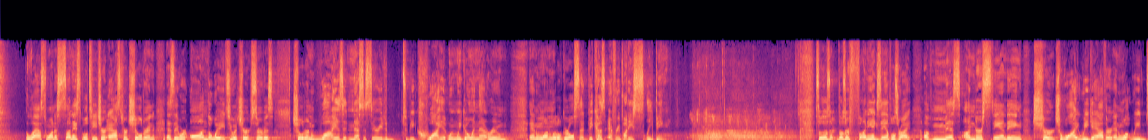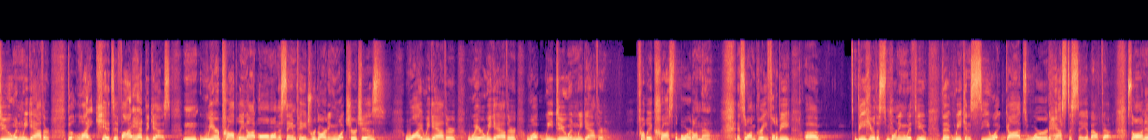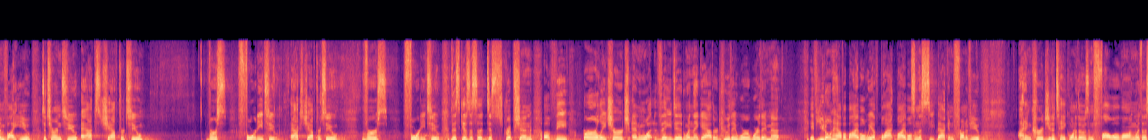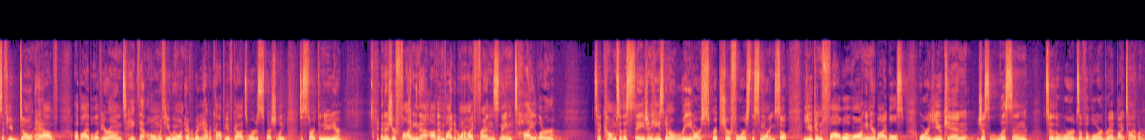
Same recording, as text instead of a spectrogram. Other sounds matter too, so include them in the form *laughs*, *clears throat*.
last one. A Sunday school teacher asked her children as they were on the way to a church service, Children, why is it necessary to, to be quiet when we go in that room? And one little girl said, Because everybody's sleeping. So those are, those are funny examples, right, of misunderstanding church, why we gather, and what we do when we gather. But like kids, if I had to guess, we're probably not all on the same page regarding what church is, why we gather, where we gather, what we do when we gather. Probably across the board on that. And so I'm grateful to be. Uh, be here this morning with you that we can see what God's word has to say about that. So I want to invite you to turn to Acts chapter 2, verse 42. Acts chapter 2, verse 42. This gives us a description of the early church and what they did when they gathered, who they were, where they met. If you don't have a Bible, we have black Bibles in the seat back in front of you. I'd encourage you to take one of those and follow along with us. If you don't have a Bible of your own, take that home with you. We want everybody to have a copy of God's Word, especially to start the new year. And as you're finding that, I've invited one of my friends named Tyler to come to the stage, and he's going to read our scripture for us this morning. So you can follow along in your Bibles, or you can just listen to the words of the Lord read by Tyler.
